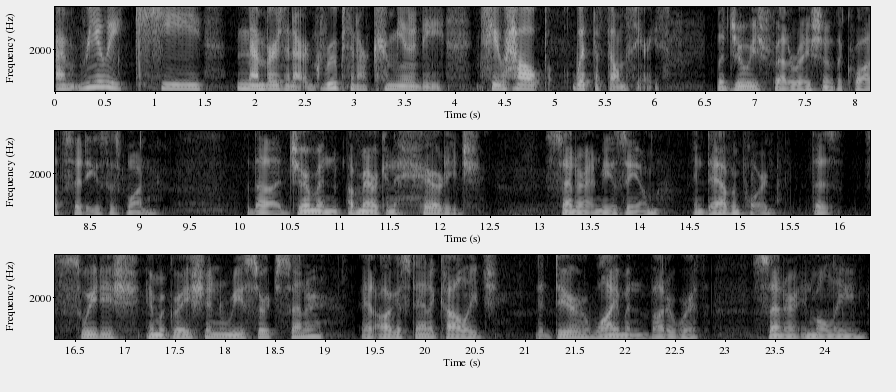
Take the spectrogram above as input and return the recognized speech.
um, really key members in our groups in our community to help with the film series. The Jewish Federation of the Quad Cities is one. The German American Heritage Center and Museum in Davenport. The Swedish Immigration Research Center at Augustana College. The Deere-Wiman Butterworth Center in Moline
